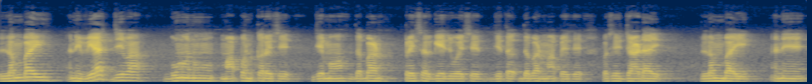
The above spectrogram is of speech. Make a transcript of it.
લંબાઈ અને વ્યાસ જેવા ગુણોનું માપન કરે છે. જેમાં દબાણ, પ્રેશર ગેજ હોય છે, જે દબાણ માપે છે, પછી જાડાઈ, લંબાઈ અને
